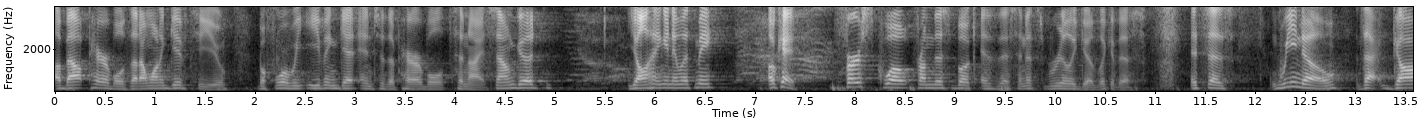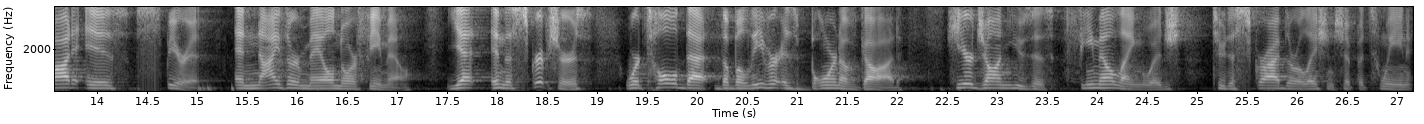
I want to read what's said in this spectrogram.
about parables that I want to give to you before we even get into the parable tonight. Sound good? Y'all hanging in with me? Okay, first quote from this book is this, and it's really good. Look at this. It says, We know that God is spirit and neither male nor female. Yet in the scriptures, we're told that the believer is born of God here, John uses female language to describe the relationship between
